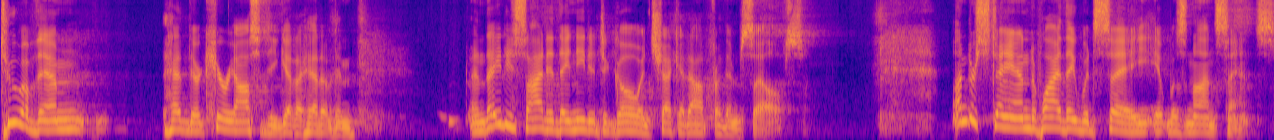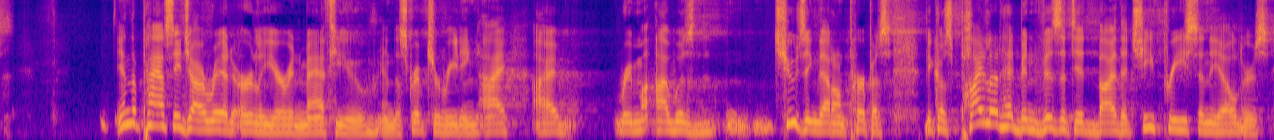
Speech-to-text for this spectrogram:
two of them had their curiosity get ahead of them, and they decided they needed to go and check it out for themselves. Understand why they would say it was nonsense. In the passage I read earlier in Matthew, in the scripture reading, I, I, I was choosing that on purpose because Pilate had been visited by the chief priests and the elders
